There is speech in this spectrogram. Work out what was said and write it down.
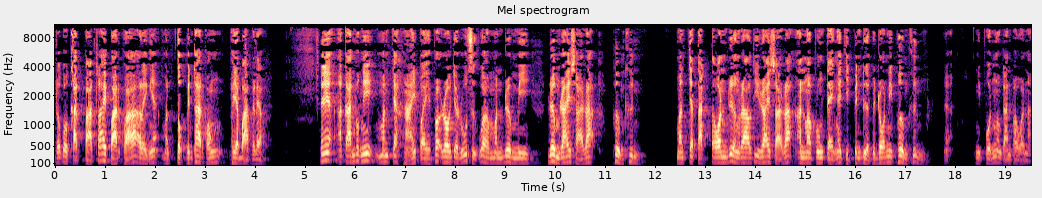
เราก็ขัดปาดซ้ายปาดขวาอะไรเงี้ย มันตกเป็นทาสของพยาบาทไปแล้วนี่อาการพวกนี้มันจะหายไป เพราะเราจะรู้สึกว่ามันเริ่มมีเริ่มไร้สาระเพิ่มขึ้น มันจะตัดตอนเรื่องราวที่ไร้สาระ อันมาปรุงแต่งให้จิตเป็นเดือดเป็นร้อนนี่เพิ่มขึ้นนะนี่ผลของการภาวนา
